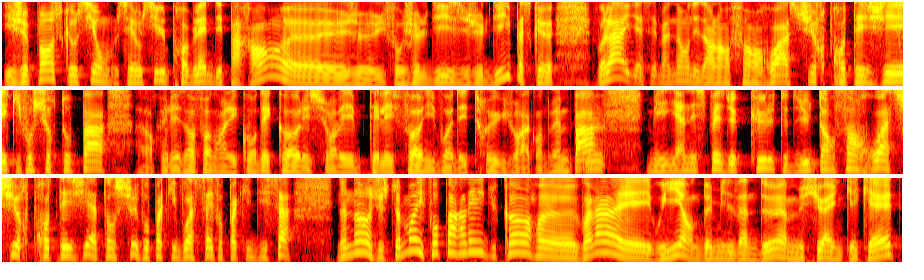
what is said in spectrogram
Et je pense que aussi, c'est aussi le problème des parents. Euh, je, il faut que je le dise je le dis parce que voilà, il y a, c'est maintenant, on est dans l'enfant roi surprotégé qu'il faut surtout pas, alors que les enfants dans les cours d'école et sur sur les téléphones, ils voient des trucs, je vous raconte même pas. Mm. Mais il y a une espèce de culte d'enfant roi surprotégé. Attention, il faut pas qu'il voit ça, il faut pas qu'il dise ça. Non, non, justement, il faut parler du corps. Euh, voilà. Et oui, en 2022, un monsieur a une quéquette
